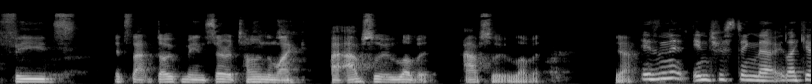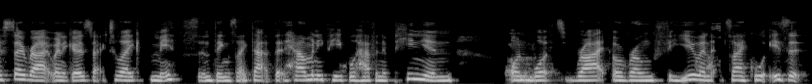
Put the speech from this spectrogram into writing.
feeds. It's that dopamine, serotonin. Like I absolutely love it. Absolutely love it. Yeah. Isn't it interesting though? Like you're so right when it goes back to like myths and things like that. But how many people have an opinion on mm. what's right or wrong for you? And it's like, well, is it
